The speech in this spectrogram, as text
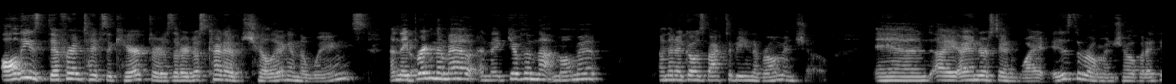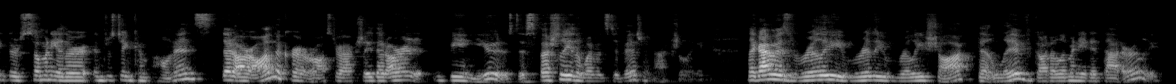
all these different types of characters that are just kind of chilling in the wings and they yeah. bring them out and they give them that moment and then it goes back to being the Roman show. And I, I, understand why it is the Roman show, but I think there's so many other interesting components that are on the current roster actually that aren't being used, especially in the women's division actually. Like I was really, really, really shocked that Liv got eliminated that early.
